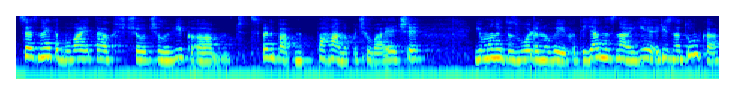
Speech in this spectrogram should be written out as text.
Це, знаєте, буває так, що чоловік а, себе погано почуває, чи йому не дозволено виїхати. Я не знаю, є різна думка,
